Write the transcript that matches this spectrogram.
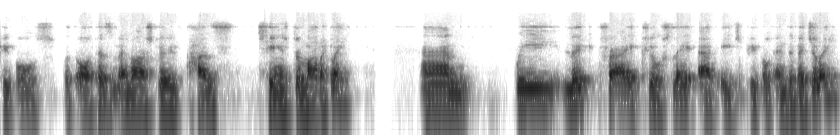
pupils with autism in our school has changed dramatically. Um, we look very closely at each pupil individually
